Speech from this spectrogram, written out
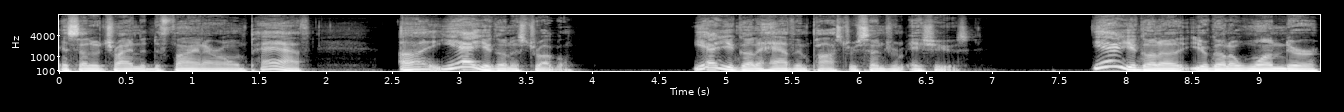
instead of trying to define our own path. Uh, yeah, you're going to struggle. Yeah, you're going to have imposter syndrome issues. Yeah, you're going to you're going to wonder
